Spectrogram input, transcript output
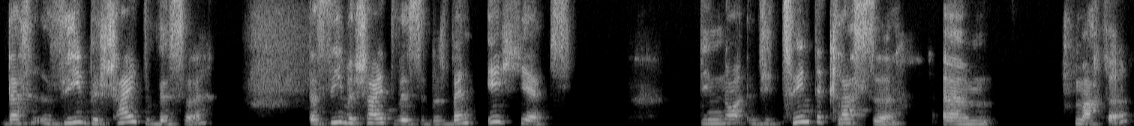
dass sie Bescheid wisse, dass sie Bescheid wisse, dass wenn ich jetzt die, die 10. Klasse ähm, mache,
